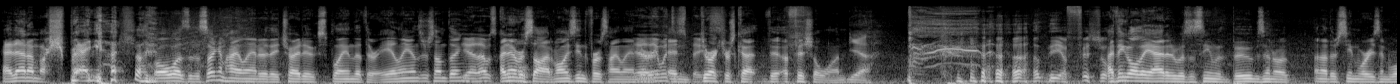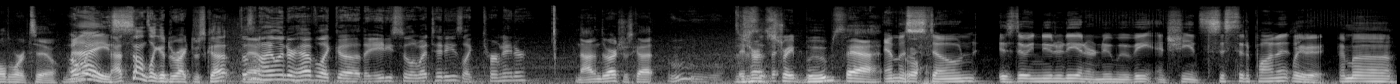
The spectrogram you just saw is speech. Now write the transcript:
and then I'm a Spaniard. like, what was it? The second Highlander, they tried to explain that they're aliens or something. Yeah, that was I never saw it. I've only seen the first Highlander. Yeah, they went to and space. director's cut, the official one. Yeah. the official. I think all they added was a scene with boobs and a, another scene where he's in World War II. Nice. that sounds like a director's cut. Doesn't Yeah. Highlander have like uh, the 80s silhouette titties, like Terminator? Not in director's cut. Ooh. They Just turned straight boobs. Yeah. Emma Ugh. Stone is doing nudity in her new movie, and she insisted upon it. Wait, wait, Emma.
